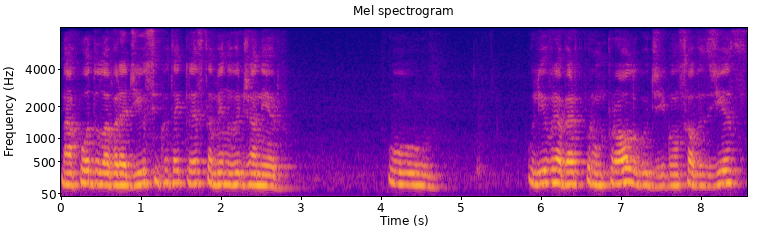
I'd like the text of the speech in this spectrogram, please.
na Rua do Lavradio, 53, também no Rio de Janeiro. O, o livro é aberto por um prólogo de Gonçalves Dias,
